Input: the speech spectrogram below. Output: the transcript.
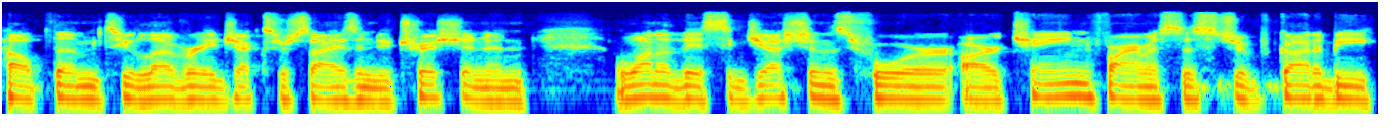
help them to leverage exercise and nutrition. And one of the suggestions for our chain pharmacists who've got to be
